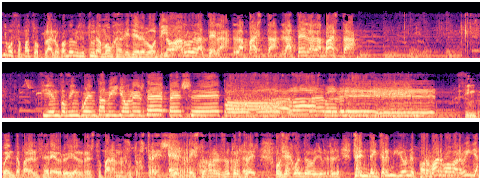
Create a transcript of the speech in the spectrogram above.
Llevo zapato plano. ¿Cuándo has visto tú una monja que lleve botín? No, hablo de la tela, la pasta, la tela, la pasta. 150 millones de pesetas. 50 para el cerebro y el resto para nosotros tres. El resto para nosotros tres. O sea, cuando... 33 millones por Barbo Barbilla.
